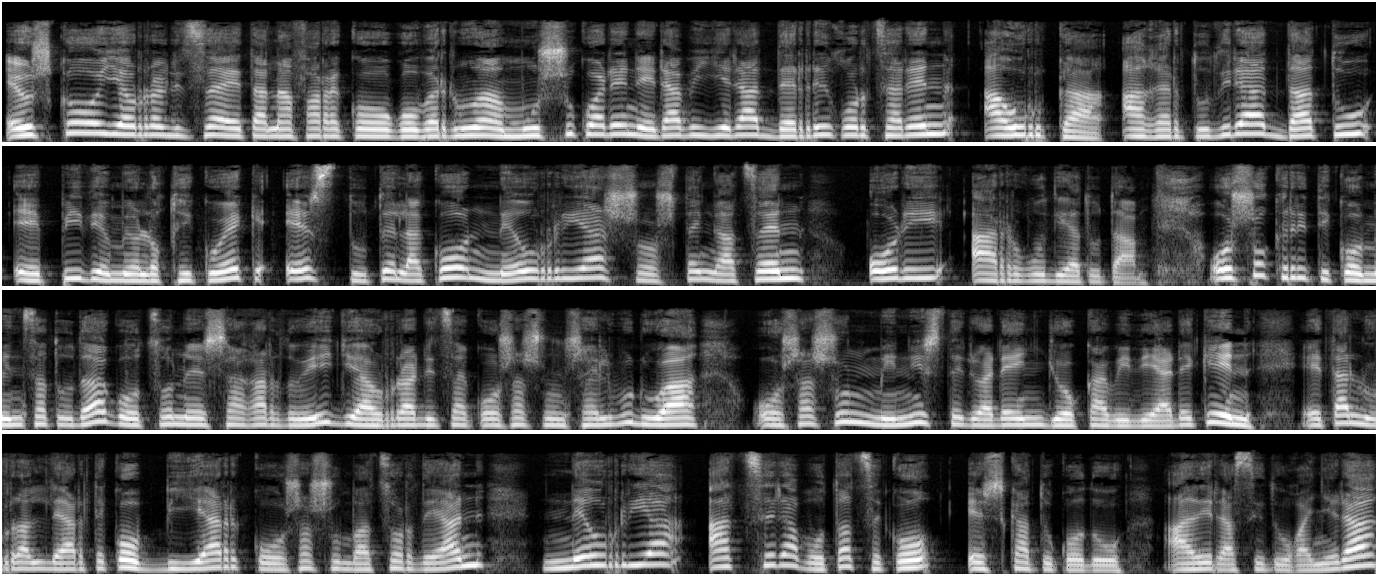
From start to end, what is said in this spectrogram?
Eusko Jaurlaritza eta Nafarreko gobernua musukoaren erabilera derrigortzaren aurka agertu dira datu epidemiologikoek ez dutelako neurria sostengatzen hori argudiatuta. Oso kritiko mintzatu da gotzone sagardui jaurlaritzako osasun sailburua osasun ministerioaren jokabidearekin eta lurralde arteko biharko osasun batzordean neurria atzera botatzeko eskatuko du. Aderazi du gainera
